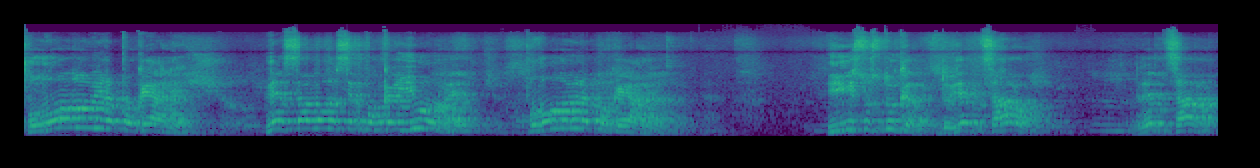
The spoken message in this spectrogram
плодови на покаяние. Не само да се покајуваме, плодови на покаяние. И Исус тука дојде царо. Дојде царо.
